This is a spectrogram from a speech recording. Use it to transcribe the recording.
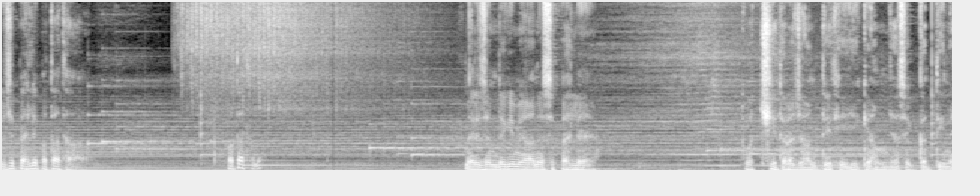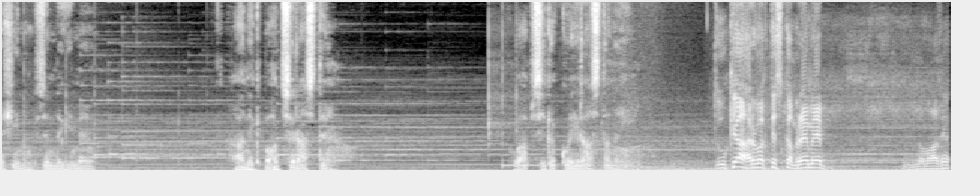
تجھے پہلے پتا تھا۔ پتا تھا نا؟ میری زندگی میں آنے سے پہلے وہ اچھی طرح جانتی تھی کہ ہم جیسے گدی نشینوں کی زندگی میں آنے کے بہت سے راستے ہیں۔ واپسی کا کوئی راستہ نہیں۔ تو کیا ہر وقت اس کمرے میں نمازیں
